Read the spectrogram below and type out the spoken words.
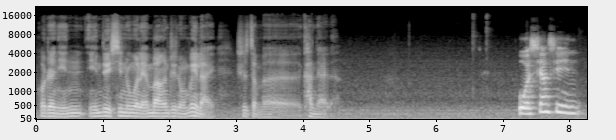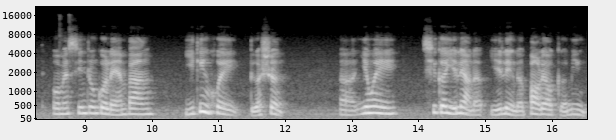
或者您您对新中国联邦这种未来是怎么看待的？我相信我们新中国联邦一定会得胜，呃，因为七哥引领的引领的爆料革命，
